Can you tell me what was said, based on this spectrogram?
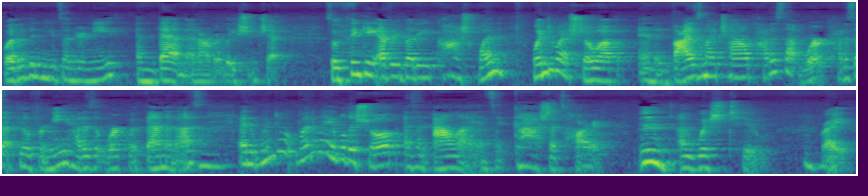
What are the needs underneath and them and our relationship. So thinking everybody, gosh, when when do I show up and advise my child? How does that work? How does that feel for me? How does it work with them and us? Mm-hmm. And when do when am I able to show up as an ally and say, gosh, that's hard. Mm, I wish to, mm-hmm. right?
